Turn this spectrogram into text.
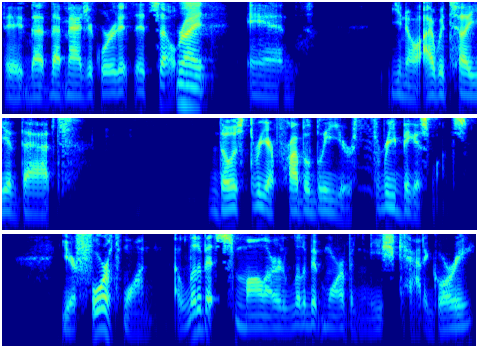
They, that that magic word it, itself, right? And you know, I would tell you that those three are probably your three biggest ones. Your fourth one, a little bit smaller, a little bit more of a niche category,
